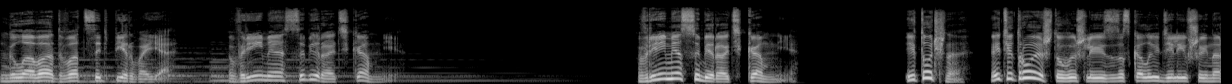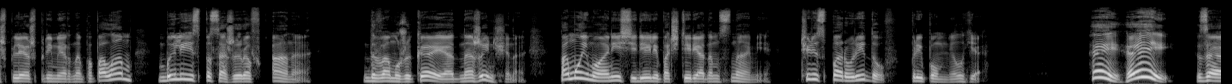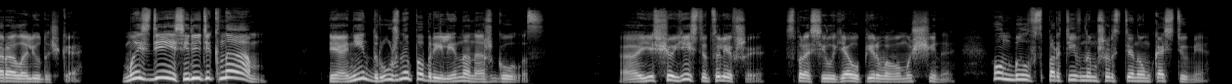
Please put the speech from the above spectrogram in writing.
Глава 21. Время собирать камни. Время собирать камни. И точно, эти трое, что вышли из-за скалы, делившей наш пляж примерно пополам, были из пассажиров Ана. Два мужика и одна женщина. По-моему, они сидели почти рядом с нами. Через пару рядов, припомнил я. «Эй, эй!» — заорала Людочка. «Мы здесь, идите к нам!» И они дружно побрели на наш голос. «А еще есть уцелевшие?» — спросил я у первого мужчины. Он был в спортивном шерстяном костюме.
